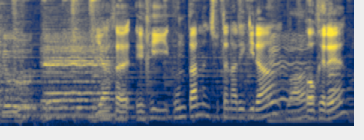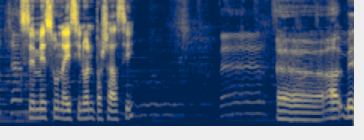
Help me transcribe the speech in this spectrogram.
Iar, uh, erri untan entzuten ari gira, Ba. hor ere, ze mezu nahi zinuen pasa hazi? Uh, me,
